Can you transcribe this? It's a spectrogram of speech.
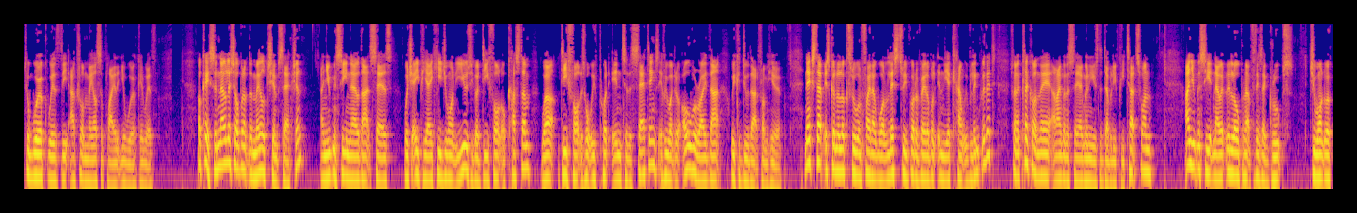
to work with the actual mail supply that you're working with. Okay, so now let's open up the MailChimp section, and you can see now that says which API key do you want to use. You've got default or custom. Well, default is what we've put into the settings. If we want to override that, we could do that from here. Next up is going to look through and find out what lists we've got available in the account we've linked with it. So I'm going to click on there, and I'm going to say I'm going to use the WP Tuts one. And you can see it now, it'll open up for things like groups. Do you want to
